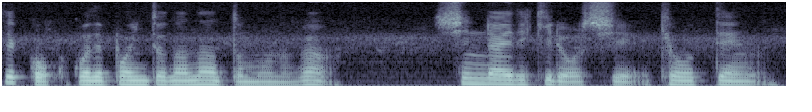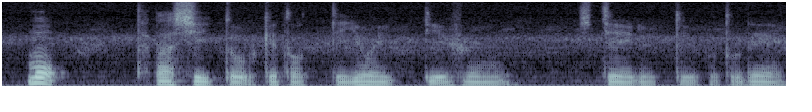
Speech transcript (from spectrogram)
結構ここでポイントだなと思うのが、信頼できる教え、経典も正しいと受け取って良いっていうふうにしているということで、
